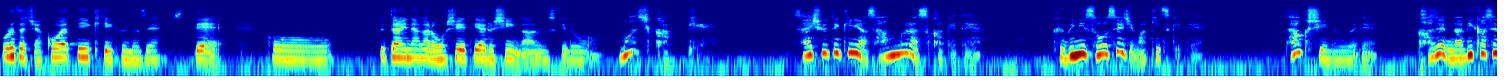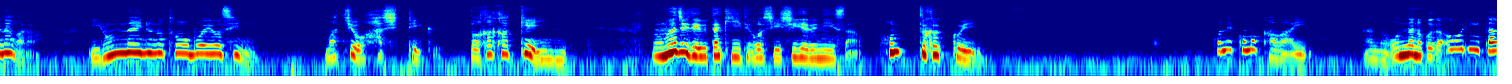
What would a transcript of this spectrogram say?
俺たちはこうやって生きていくんだぜっつってこう歌いながら教えてやるシーンがあるんですけどマジかっけ最終的にはサングラスかけて首にソーセージ巻きつけてタクシーの上で風なびかせながらいろんな犬の遠吠えを背に街を走っていくバカかっけえ犬。マジで歌聞いてほしいしげる兄さん。ほんとかっこいい。子猫も可愛い。あの女の子が「オリバー」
